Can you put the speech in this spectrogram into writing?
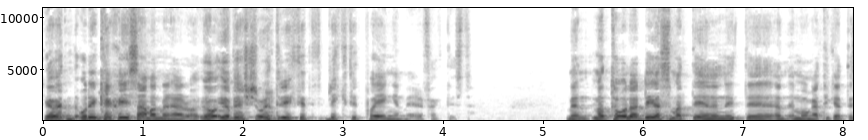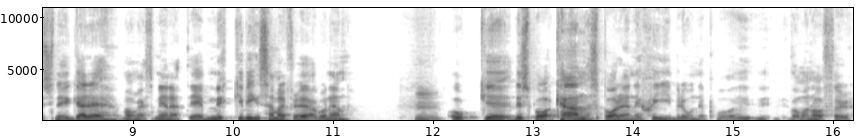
Jag vet inte, och det kanske är i samband med det här då. Jag, jag förstår inte riktigt, riktigt poängen med det faktiskt. Men man talar det som att det är en lite, många tycker att det är snyggare, många menar att det är mycket vilsammare för ögonen. Mm. Och eh, det spar, kan spara energi beroende på vad man har för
